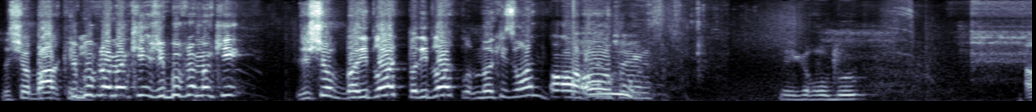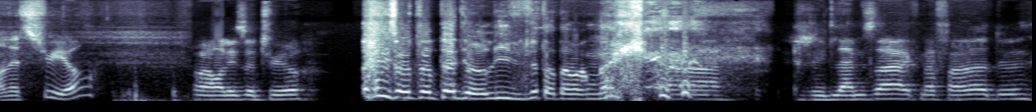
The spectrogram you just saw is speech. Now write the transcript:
Lucio J'ai balcony. bouffe la monkey, j'ai bouffe la monkey. Lucio, body block, body block, monkey's one? Oh, oh, c'est- Les gros bouts. On a tué, hein? Ouais, on les a tués. Ils ont tenté de leave vite en tabarnak. Ah, J'ai de la misère avec ma Farah, dude.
